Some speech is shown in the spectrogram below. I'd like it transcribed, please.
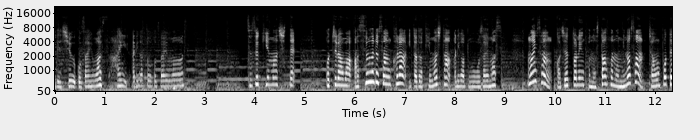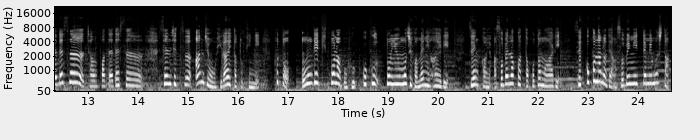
嬉しゅうございます。はい、ありがとうございます。続きまして、こちらはアスールさんからいただきました。ありがとうございます。まいさん、ガジェットリンクのスタッフの皆さん、ちゃんぽてです。ちゃんぽてです。先日、アンジュを開いた時に、ふと音劇コラボ復刻という文字が目に入り、前回遊べなかったこともあり、せっかくなので遊びに行ってみました。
